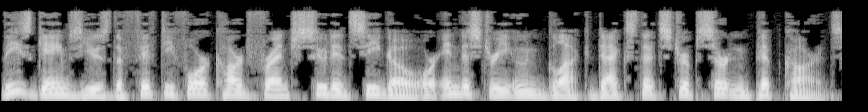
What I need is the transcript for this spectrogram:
These games use the 54-card French suited Cego or Industrie und Glück decks that strip certain pip cards.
